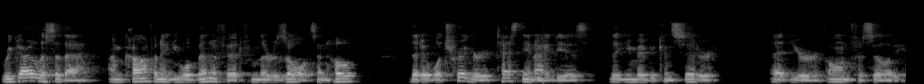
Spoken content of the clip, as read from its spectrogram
Regardless of that, I'm confident you will benefit from the results and hope that it will trigger testing ideas that you may consider at your own facility.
